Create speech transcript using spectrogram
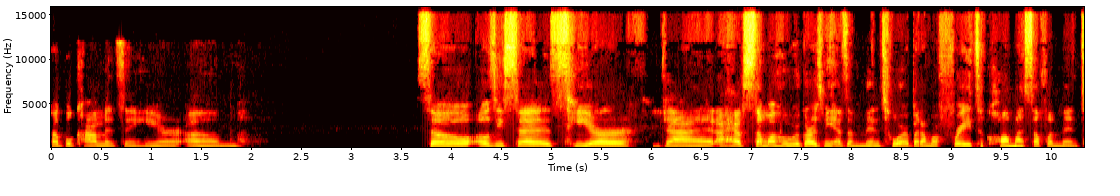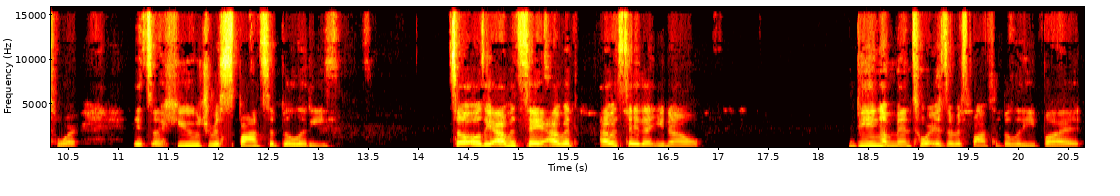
Couple comments in here. Um, so Ozzy says here that I have someone who regards me as a mentor, but I'm afraid to call myself a mentor. It's a huge responsibility. So Ozzy, I would say, I mm-hmm. would, I would say that you know, being a mentor is a responsibility, but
